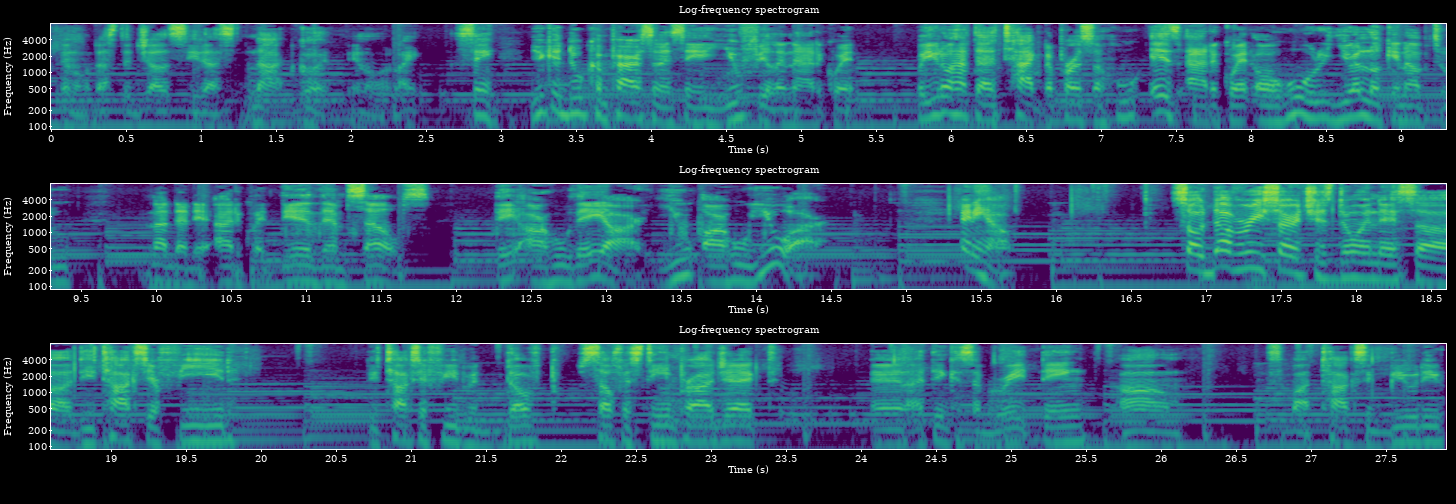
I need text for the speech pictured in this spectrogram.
you know, that's the jealousy that's not good. You know, like say you can do comparison and say you feel inadequate, but you don't have to attack the person who is adequate or who you're looking up to. Not that they're adequate, they're themselves. They are who they are. You are who you are. Anyhow, so Dove Research is doing this uh, detox your feed detox your feed with Dove Self Esteem Project, and I think it's a great thing. Um, it's about toxic beauty.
